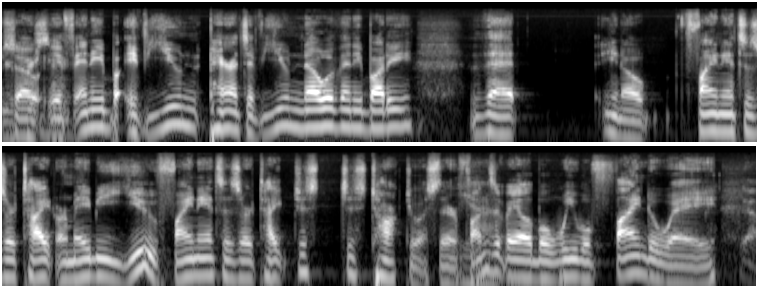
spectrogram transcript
So 100%. if any, if you parents, if you know of anybody that you know finances are tight, or maybe you finances are tight, just just talk to us. There are funds available. We will find a way Yeah.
